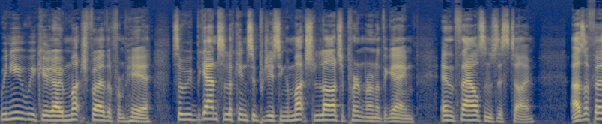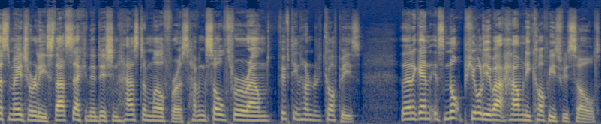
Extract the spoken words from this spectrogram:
we knew we could go much further from here, so we began to look into producing a much larger print run of the game, in the thousands this time. As our first major release, that second edition has done well for us, having sold through around 1500 copies. Then again, it's not purely about how many copies we sold.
